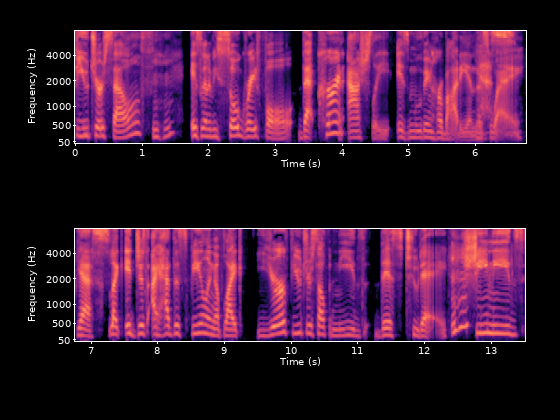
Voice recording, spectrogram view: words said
future self Mm-hmm. is going to be so grateful that current Ashley is moving her body in this yes. way. Yes. Like it just, I had this feeling of like, your future self needs this today. Mhm. She needs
